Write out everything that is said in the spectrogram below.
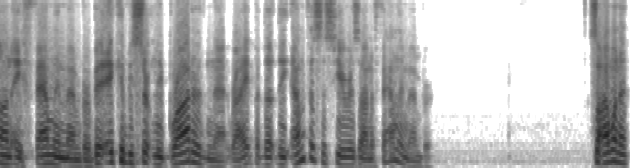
on a family member. But it can be certainly broader than that, right? But the, the emphasis here is on a family member. So I want to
